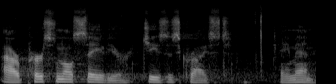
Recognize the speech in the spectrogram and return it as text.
our personal Savior, Jesus Christ. Amen.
